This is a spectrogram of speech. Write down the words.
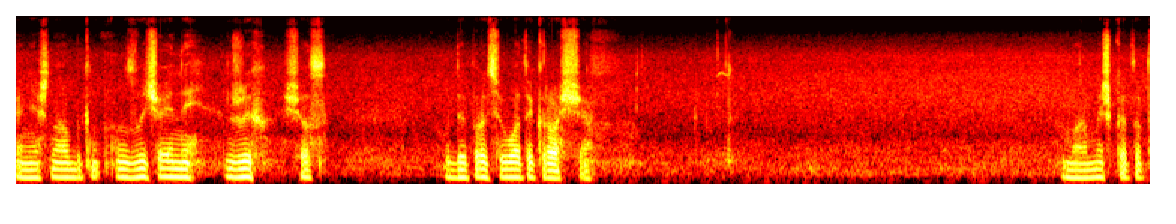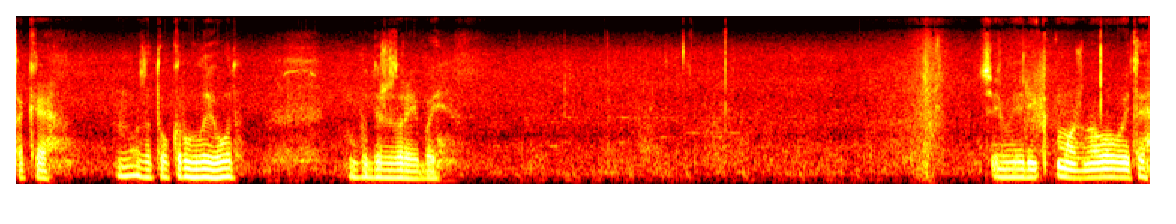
Звісно, звичайний джиг зараз буде працювати краще. Мармишка то таке. Ну, зато круглий год будеш з рибою. Цілий рік можна ловити,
